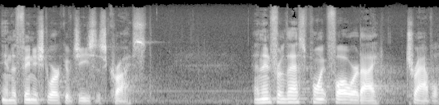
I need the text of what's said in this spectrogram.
in the finished work of Jesus Christ. And then from that point forward, I travel.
